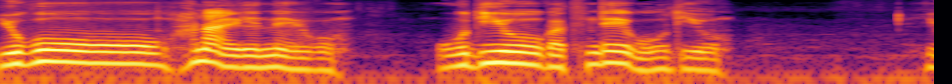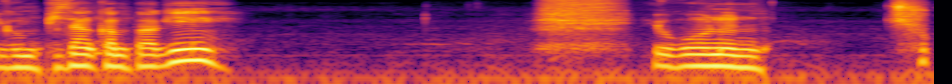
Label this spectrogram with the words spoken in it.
요거 하나 알겠네 요거 오디오 같은데 오디오. 이건 비상 깜빡이. 요거는 축,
